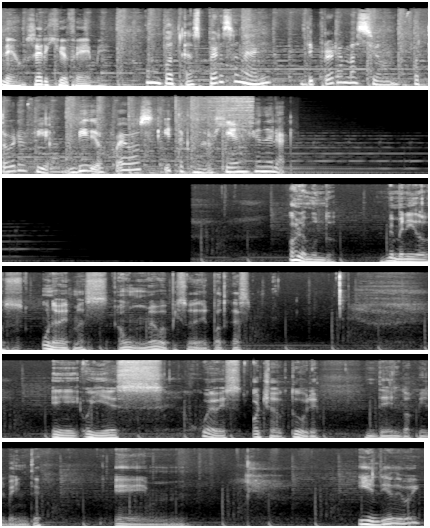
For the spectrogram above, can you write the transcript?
Neo Sergio FM. Un podcast personal de programación, fotografía, videojuegos y tecnología en general. Hola mundo, bienvenidos una vez más a un nuevo episodio del podcast. Eh, hoy es jueves 8 de octubre del 2020. Em, y el día de hoy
